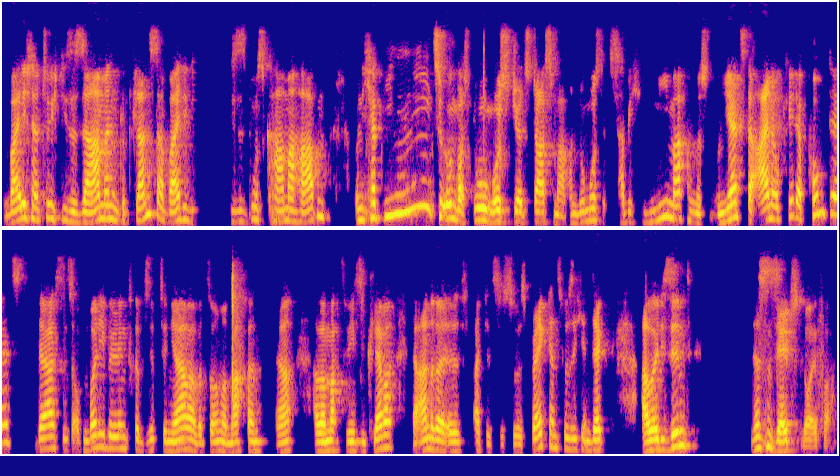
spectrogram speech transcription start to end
weil ich natürlich diese Samen gepflanzt habe, weil die dieses Karma haben. Und ich habe die nie zu irgendwas, du musst jetzt das machen, du musst, das habe ich nie machen müssen. Und jetzt der eine, okay, der pumpt jetzt, der ist jetzt auf dem Bodybuilding-Trip, 17 Jahre, was soll man machen, ja, aber macht es wenigstens clever. Der andere ist, hat jetzt so das Breakdance für sich entdeckt, aber die sind, das sind Selbstläufer.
